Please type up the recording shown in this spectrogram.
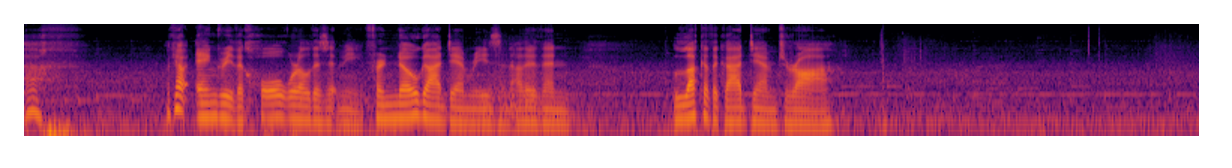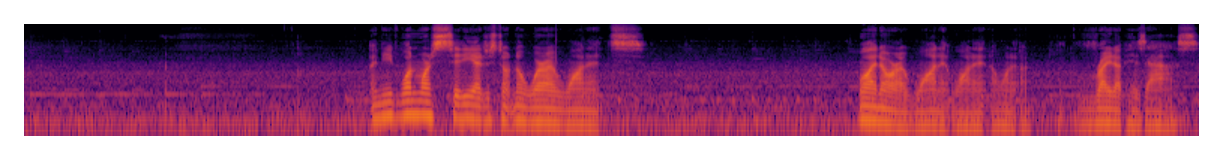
Ugh. Look how angry the whole world is at me. For no goddamn reason other than... Luck of the goddamn draw. I need one more city, I just don't know where I want it. Well, I know where I want it, want it. I want it uh, like, right up his ass.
